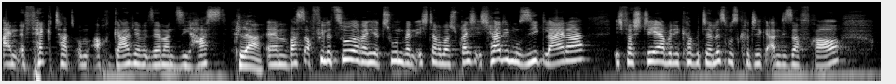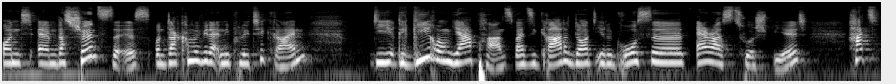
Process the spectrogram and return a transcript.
einen Effekt hat, um auch egal wie sehr man sie hasst. Klar. Ähm, was auch viele Zuhörer hier tun, wenn ich darüber spreche. Ich höre die Musik leider, ich verstehe aber die Kapitalismuskritik an dieser Frau. Und ähm, das Schönste ist, und da kommen wir wieder in die Politik rein, die Regierung Japans, weil sie gerade dort ihre große Eras Tour spielt, hat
